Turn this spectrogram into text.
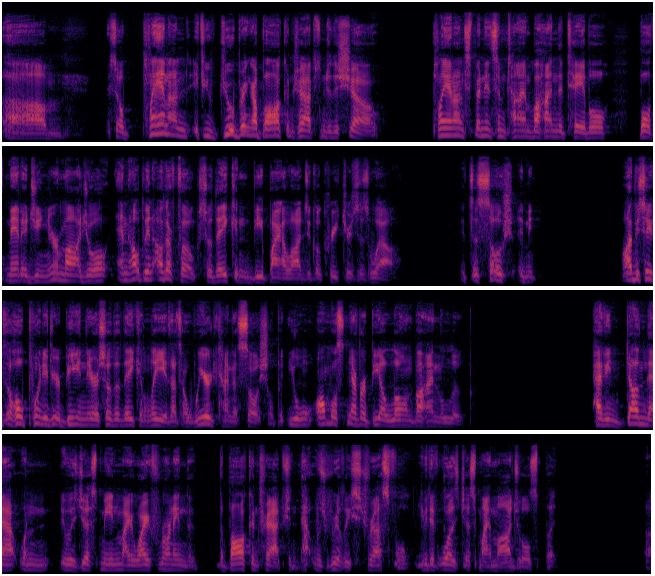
Um, so plan on, if you do bring a ball contraption to the show, plan on spending some time behind the table, both managing your module and helping other folks so they can be biological creatures as well. It's a social, I mean, Obviously, the whole point of your being there so that they can leave. That's a weird kind of social, but you will almost never be alone behind the loop. Having done that when it was just me and my wife running the, the ball contraption, that was really stressful, even if it was just my modules. But uh,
